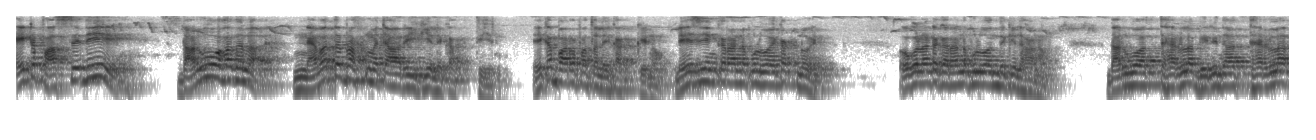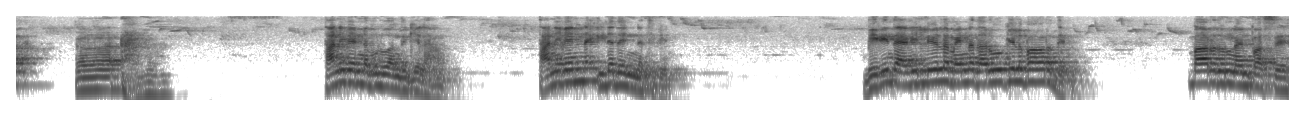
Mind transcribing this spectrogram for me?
ඊට පස්සේදී දරුවෝ හදලා නැවත භ්‍රමචාරී කියලා එකක් තියෙනවා. ඒක බරපතල එකක් වෙනවා. ලේසියෙන් කරන්න පුළුවන් එකක් නෙවෙයි. ඕගොල්ලන්ට කරන්න පුළුවන්ද කියලා අහනවා. දරුවෝත් හැරලා බිරිඳත් හැරලා තනි වෙන්න පුළුවන්ද කියලා තනි වෙන්න ඉඩ දෙන්නේ නැති වෙන. බිරිඳ ඇවිල්ලි වෙලා මෙන්න දරුවෝ කියලා බාර දෙන්න. බාර දුන්නයින් පස්සේ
